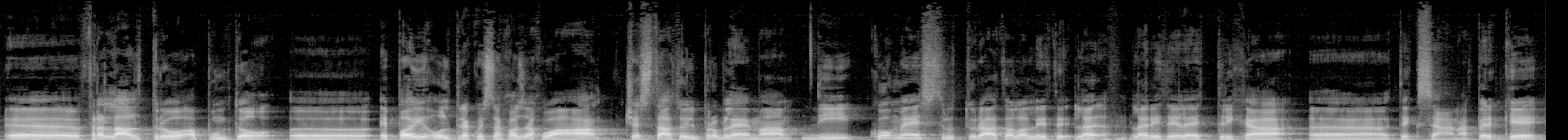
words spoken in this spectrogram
eh, fra l'altro, appunto, eh, e poi oltre a questa cosa qua c'è stato il problema di come è strutturata la, lete, la, la rete elettrica eh, texana, perché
